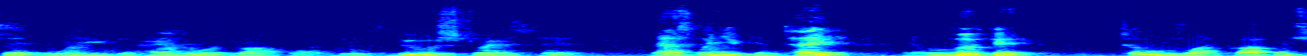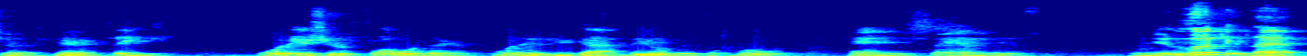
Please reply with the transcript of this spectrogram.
set to where you can handle a drop like this? Do a stress test. That's when you can take and look at tools like crop insurance guarantees. What is your floor there? What have you got built as a floor? Can you stand this? When you look at that,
